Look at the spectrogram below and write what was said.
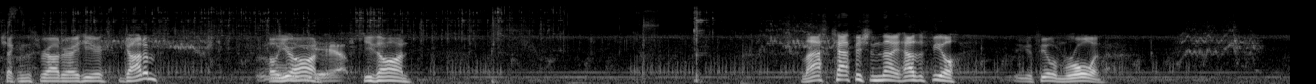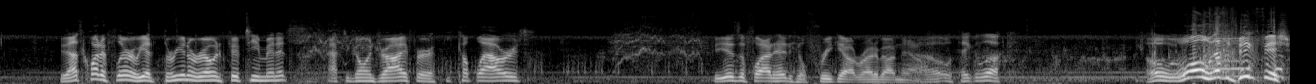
Checking this rod right here. Got him? Oh, you're on. Yeah. He's on. Last catfish of the night. How's it feel? You can feel them rolling. Dude, that's quite a flurry. We had three in a row in 15 minutes after going dry for a couple hours. If he is a flathead, he'll freak out right about now. Oh, take a look. Oh, whoa, that's a big fish.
